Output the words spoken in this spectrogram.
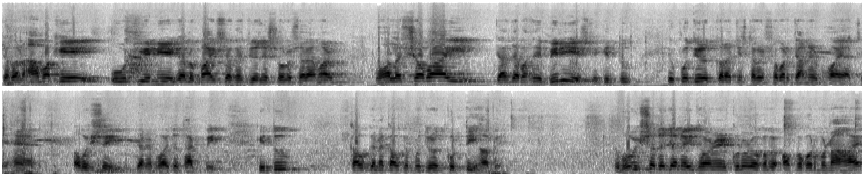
যখন আমাকে উঠিয়ে নিয়ে গেল বাইশে আগস্ট দু হাজার ষোলো সালে, আমার মহল্লার সবাই যার যার বাসা থেকে বেরিয়ে এসছে, কিন্তু কেউ প্রতিরোধ করার চেষ্টা করে, সবার জানের ভয় আছে। হ্যাঁ অবশ্যই জানের ভয় তো থাকবেই। কিন্তু কাউকে না কাউকে প্রতিরোধ করতেই হবে। তো ভবিষ্যতে যেন এই ধরনের কোনো রকমের অপকর্ম না হয়,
